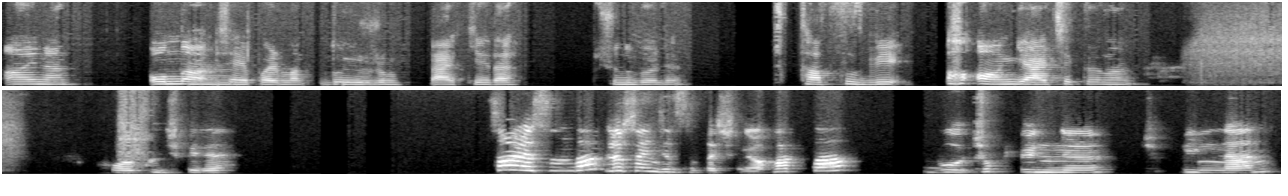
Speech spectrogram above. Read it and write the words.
Aynen. Onunla Hmm. şey yaparım, duyururum belki de. Şunu böyle çok tatsız bir an gerçekten. Korkunç biri. Sonrasında Los Angeles'a taşınıyor. Hatta bu çok ünlü, çok bilinen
